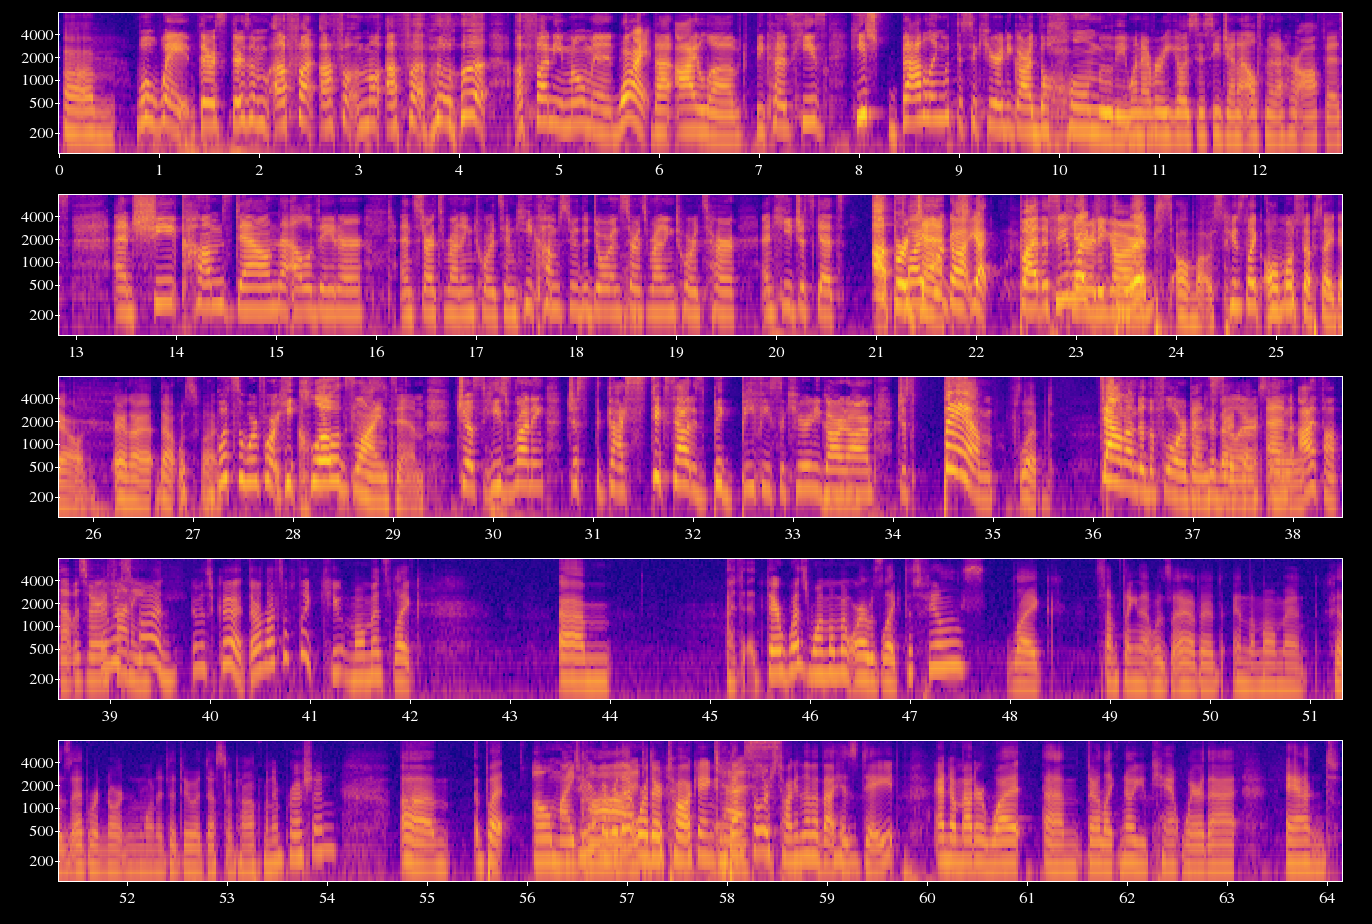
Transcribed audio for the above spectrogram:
Um, well, wait. There's there's a, a fun a, fun, a, a funny moment what? that I loved because he's he's battling with the security guard the whole movie Mm-hmm. whenever he goes to see Jenna Elfman at her office. And she comes down the elevator and starts running towards him. He comes through the door and starts running towards her and he just gets upper I forgot. Yeah, by the security he like guard. flips almost. He's like almost upside down, and uh, that was fun. What's the word for it? He clotheslines him. Just he's running. Just the guy sticks out his big beefy security guard Mm-hmm. arm. Just bam Flipped. down under the floor, Ben Good night, Stiller. And I thought that was very it was funny. fun. It was good. There are lots of like cute moments. Like, um, there was one moment where I was like, "This feels like something that was added in the moment," because Edward Norton wanted to do a Dustin Hoffman impression. Um, but Oh my Do god! Do you remember that where they're talking? Ben Stiller's talking to them about his date, and no matter what, um, they're like, "No, you can't wear that." And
